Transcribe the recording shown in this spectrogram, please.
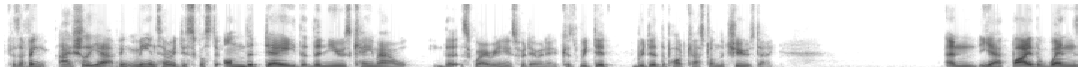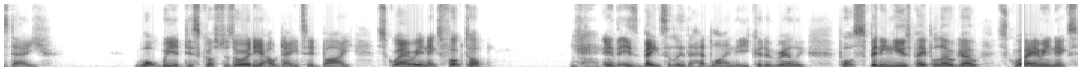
because I think actually yeah I think me and Terry discussed it on the day that the news came out that Square Enix were doing it because we did we did the podcast on the Tuesday. And yeah by the Wednesday what we had discussed was already outdated by Square Enix fucked up. It is basically the headline that you could have really put spinning newspaper logo Square Enix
